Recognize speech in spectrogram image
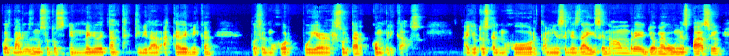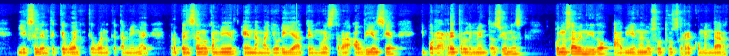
pues varios de nosotros en medio de tanta actividad académica, pues a lo mejor pudiera resultar complicados. Hay otros que a lo mejor también se les da y dicen, hombre, yo me hago un espacio y excelente, qué bueno, qué bueno que también hay, pero pensando también en la mayoría de nuestra audiencia y por las retroalimentaciones, pues nos ha venido a bien a nosotros recomendar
